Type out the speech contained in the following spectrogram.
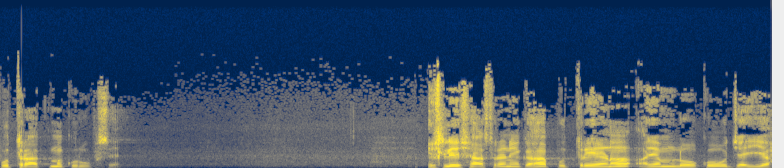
पुत्रात्मक रूप से। इसलिए शास्त्र ने कहा, पुत्रेण अयम लोको जय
